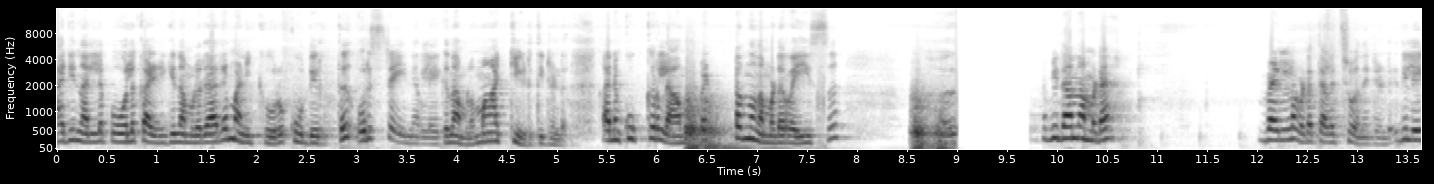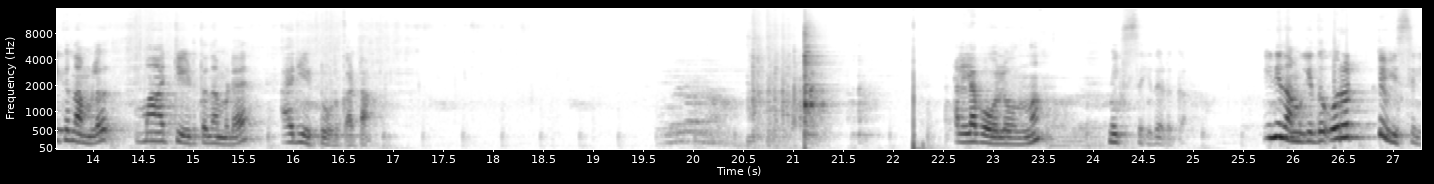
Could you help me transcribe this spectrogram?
അരി നല്ലപോലെ കഴുകി നമ്മളൊരു അരമണിക്കൂർ കുതിർത്ത് ഒരു സ്ട്രെയിനറിലേക്ക് നമ്മൾ മാറ്റിയെടുത്തിട്ടുണ്ട്. കാരണം കുക്കറിലാകുമ്പോൾ പെട്ടെന്ന് നമ്മുടെ റൈസ് അപ്പോൾ ഇതാ നമ്മുടെ വെള്ളം ഇവിടെ തിളച്ച് വന്നിട്ടുണ്ട്. ഇതിലേക്ക് നമ്മൾ മാറ്റിയെടുത്ത നമ്മുടെ അരി ഇട്ട് കൊടുക്കാം കേട്ടോ നല്ല പോലെ ഒന്ന് മിക്സ് ചെയ്തെടുക്കാം. ഇനി നമുക്കിത് ഒരൊറ്റ വിസിൽ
